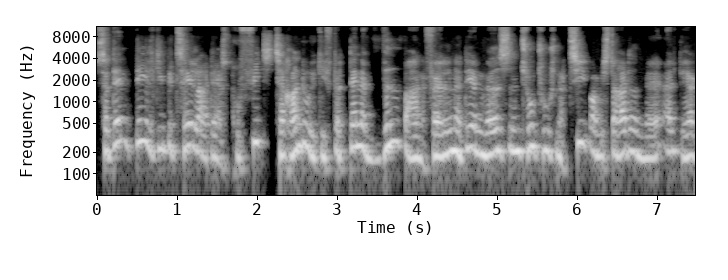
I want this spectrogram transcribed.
så den del, de betaler af deres profit til renteudgifter, den er vedvarende faldende. Det har den været siden 2010, hvor vi startede med alt det her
